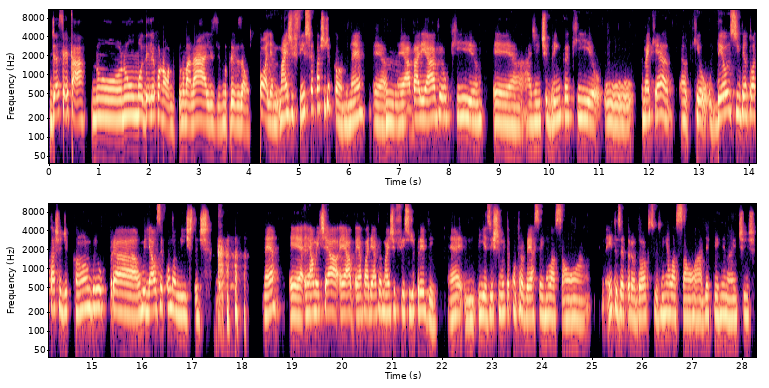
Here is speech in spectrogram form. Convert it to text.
de acertar no, num modelo econômico, numa análise, numa previsão? Olha, mais difícil é a taxa de câmbio, né? É, hum. é a variável que é, a gente brinca que o como é que é? é que o Deus inventou a taxa de câmbio para humilhar os economistas, né? É, realmente é a, é, a, é a variável mais difícil de prever. Né? E, e existe muita controvérsia em relação a, entre os heterodoxos em relação a determinantes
